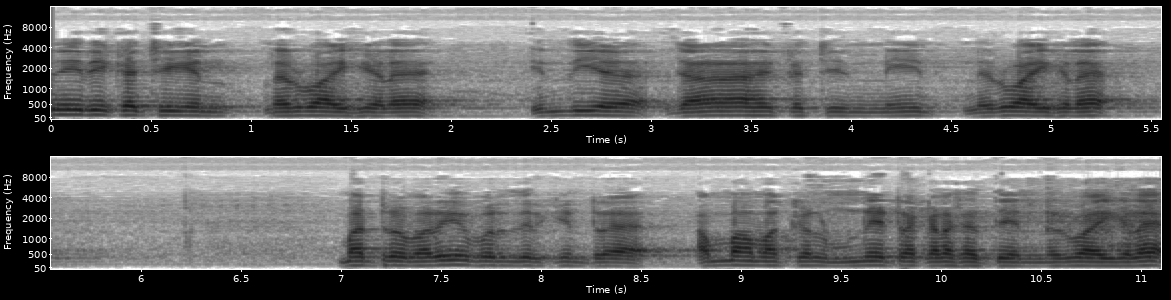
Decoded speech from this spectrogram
நீதி கட்சியின் நிர்வாகிகளை இந்திய ஜனநாயக கட்சியின் நீ- மற்ற மற்றும் வருகை புரிந்திருக்கின்ற அம்மா மக்கள் முன்னேற்ற கழகத்தின் நிர்வாகிகளை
